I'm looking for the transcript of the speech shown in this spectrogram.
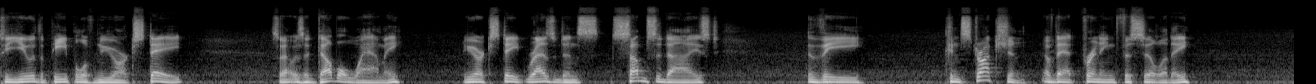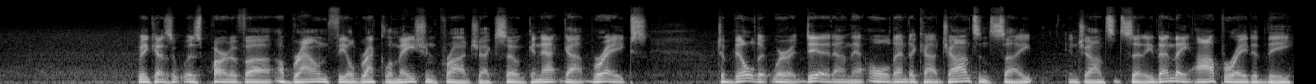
to you, the people of New York State. So that was a double whammy. New York State residents subsidized the construction of that printing facility because it was part of a, a brownfield reclamation project. So Gannett got breaks to build it where it did on that old Endicott Johnson site in Johnson City. Then they operated the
